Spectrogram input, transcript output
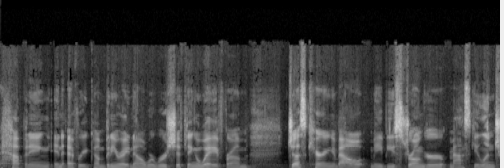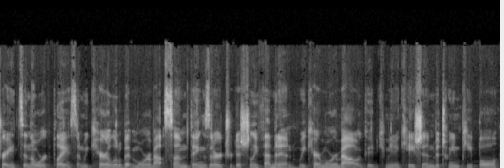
happening in every company right now, where we're shifting away from just caring about maybe stronger masculine traits in the workplace and we care a little bit more about some things that are traditionally feminine. We care more about good communication between people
